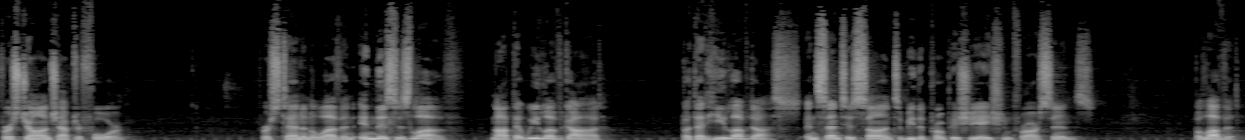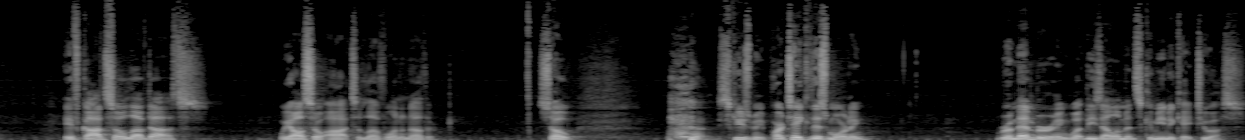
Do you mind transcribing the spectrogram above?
1 John chapter 4 verse 10 and 11 in this is love not that we loved God but that he loved us and sent his son to be the propitiation for our sins Beloved, if God so loved us, we also ought to love one another. So, excuse me, partake this morning, remembering what these elements communicate to us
